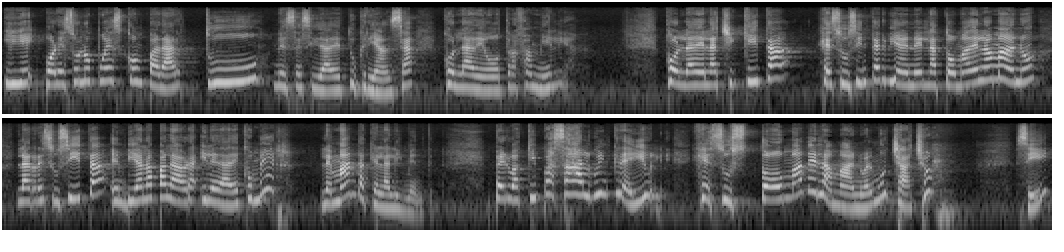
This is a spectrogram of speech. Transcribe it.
Y por eso no puedes comparar tu necesidad de tu crianza con la de otra familia. Con la de la chiquita, Jesús interviene, la toma de la mano, la resucita, envía la palabra y le da de comer. Le manda que la alimente. Pero aquí pasa algo increíble. Jesús toma de la mano al muchacho, ¿sí?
